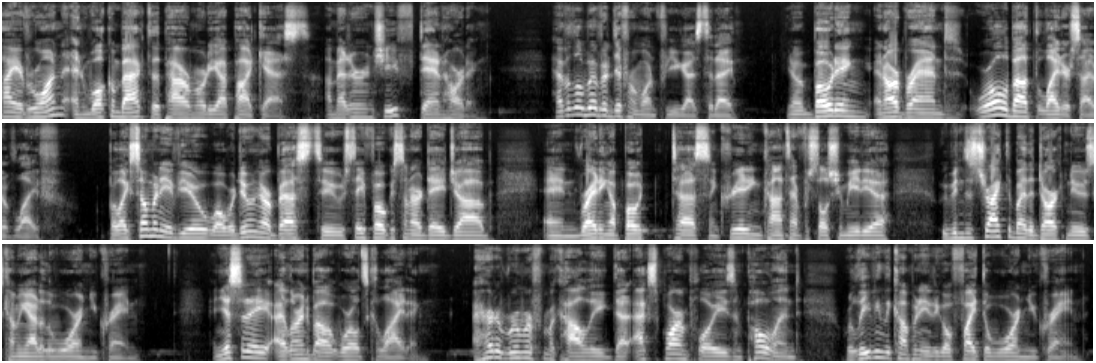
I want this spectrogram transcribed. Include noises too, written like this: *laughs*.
Hi, everyone, and welcome back to the Power Yacht Podcast. I'm editor in chief, Dan Harding. Have a little bit of a different one for you guys today. You know, boating and our brand, we're all about the lighter side of life. But like so many of you, while we're doing our best to stay focused on our day job and writing up boat tests and creating content for social media, we've been distracted by the dark news coming out of the war in Ukraine. And yesterday, I learned about worlds colliding. I heard a rumor from a colleague that Axopar employees in Poland were leaving the company to go fight the war in Ukraine.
